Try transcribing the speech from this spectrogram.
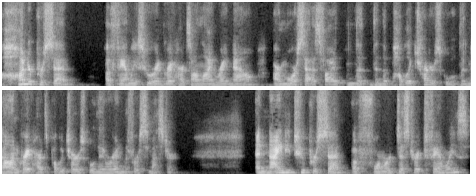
100% of families who are in Great Hearts Online right now are more satisfied than the, than the public charter school, the non Great Hearts public charter school they were in the first semester. And 92% of former district families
